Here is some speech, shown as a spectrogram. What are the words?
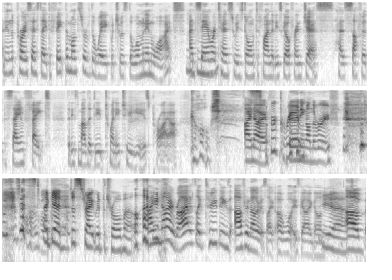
And in the process, they defeat the monster of the week, which was the woman in white. And Sam mm-hmm. returns to his dorm to find that his girlfriend Jess has suffered the same fate that his mother did 22 years prior. Gosh. I know, So burning on the roof. Just, horrible. again, just straight with the trauma. I know, right? It's like two things after another. It's like, oh, what is going on? yeah. Um,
